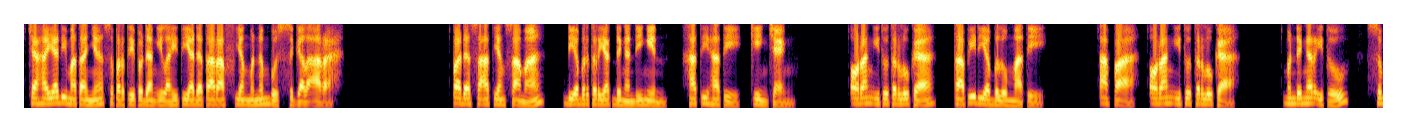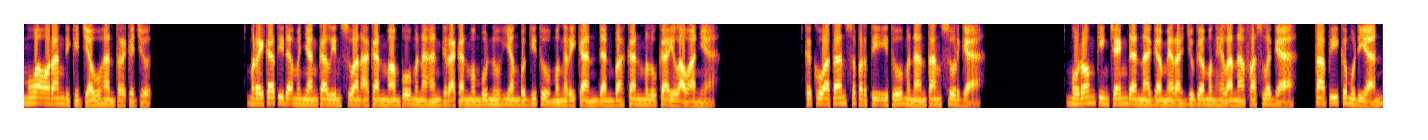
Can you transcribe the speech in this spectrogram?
Cahaya di matanya seperti pedang ilahi tiada taraf yang menembus segala arah. Pada saat yang sama, dia berteriak dengan dingin, hati-hati, King Cheng. Orang itu terluka, tapi dia belum mati. Apa, orang itu terluka? Mendengar itu, semua orang di kejauhan terkejut. Mereka tidak menyangka Lin Xuan akan mampu menahan gerakan membunuh yang begitu mengerikan dan bahkan melukai lawannya. Kekuatan seperti itu menantang surga. Murong King Cheng dan Naga Merah juga menghela nafas lega, tapi kemudian,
